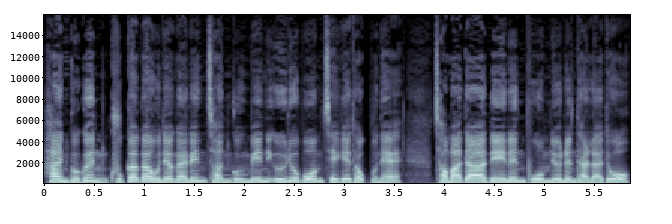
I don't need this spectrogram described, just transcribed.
한국은 국가가 운영하는 전국민 의료보험 체계 덕분에 저마다 내는 보험료는 달라도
